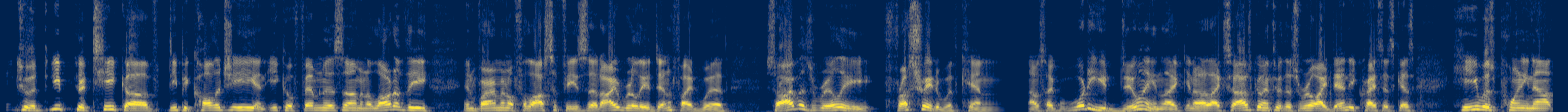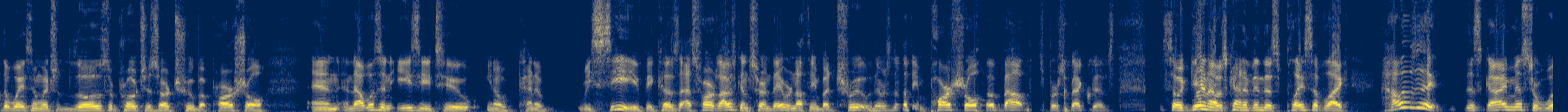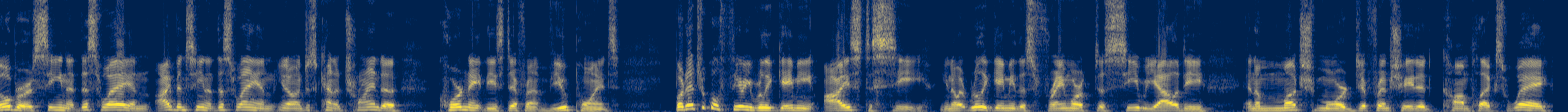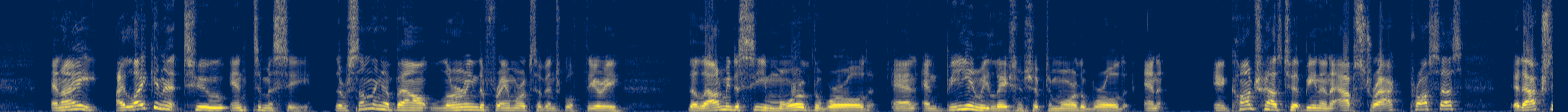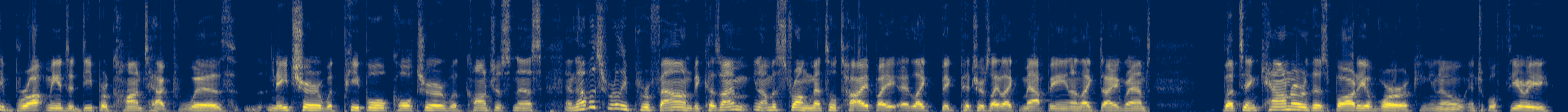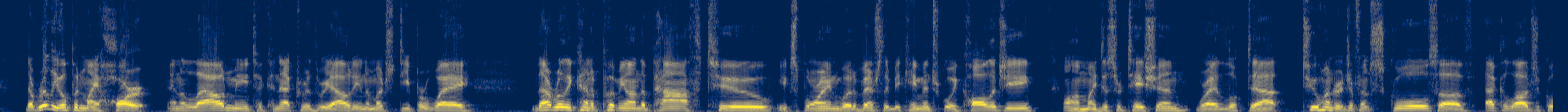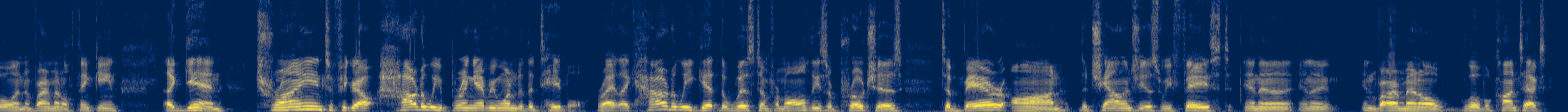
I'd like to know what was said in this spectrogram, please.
into a deep critique of deep ecology and ecofeminism and a lot of the environmental philosophies that I really identified with. So I was really frustrated with Ken. I was like, what are you doing? Like, you know, like, so I was going through this real identity crisis because he was pointing out the ways in which those approaches are true but partial. And, and that wasn't easy to, you know, kind of receive because as far as I was concerned, they were nothing but true. There was nothing partial about these perspectives. So again, I was kind of in this place of like, how is it this guy, Mr. Wilber, is seeing it this way and I've been seeing it this way and you know, and just kind of trying to coordinate these different viewpoints. But integral theory really gave me eyes to see. You know, it really gave me this framework to see reality in a much more differentiated, complex way. And I, I liken it to intimacy. There was something about learning the frameworks of integral theory that allowed me to see more of the world and, and be in relationship to more of the world. And in contrast to it being an abstract process, it actually brought me into deeper contact with nature, with people, culture, with consciousness. And that was really profound because I'm, you know, I'm a strong mental type. I, I like big pictures. I like mapping. I like diagrams. But to encounter this body of work, you know, integral theory, that really opened my heart and allowed me to connect with reality in a much deeper way. That really kind of put me on the path to exploring what eventually became integral ecology on my dissertation, where I looked at 200 different schools of ecological and environmental thinking. Again, trying to figure out how do we bring everyone to the table, right? Like, how do we get the wisdom from all these approaches to bear on the challenges we faced in a in an environmental global context?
